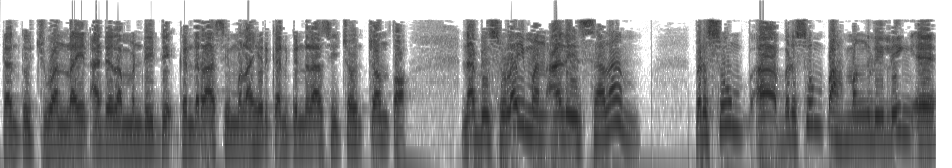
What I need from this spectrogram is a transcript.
dan tujuan lain adalah mendidik generasi melahirkan generasi contoh. Nabi Sulaiman alaihissalam bersumpah, uh, bersumpah mengeliling eh,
